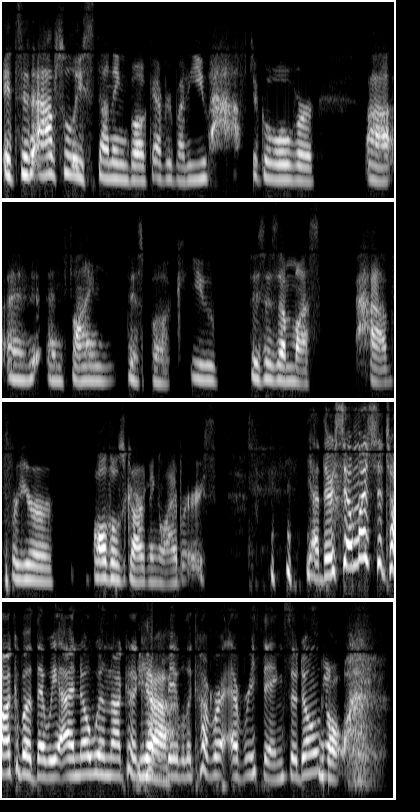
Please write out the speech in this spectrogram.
it's an absolutely stunning book. Everybody, you have to go over uh, and and find this book. You this is a must have for your all those gardening libraries. Yeah, there's so much to talk about that we I know we're not going to Yeah. be able to cover everything. So don't No.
